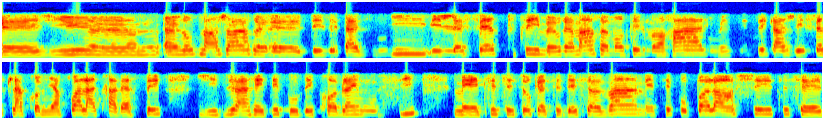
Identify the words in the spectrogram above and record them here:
Euh, j'ai eu un, autre nageur euh, des États-Unis, il l'a fait, puis il m'a vraiment remonté le moral. Il m'a dit, tu sais, quand j'ai fait la première fois la traversée, j'ai dû arrêter pour des problèmes aussi. Mais tu sais, c'est sûr que c'est décevant, mais tu sais, faut pas lâcher. Tu sais,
